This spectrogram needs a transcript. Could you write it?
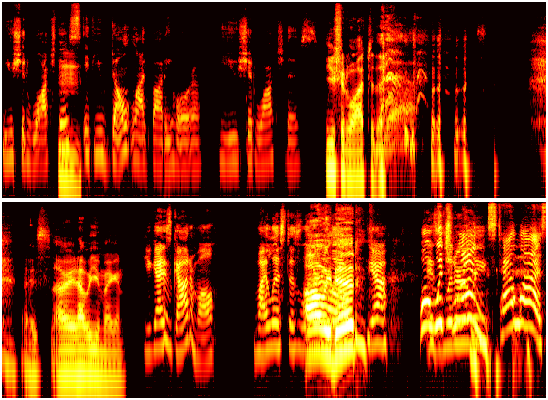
you should watch this Mm. if you don't like body horror you should watch this You should watch that. yeah nice. All right. How about you, Meagan? You guys got them all. My list is long. Oh, we did? Yeah. well which ones tell us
